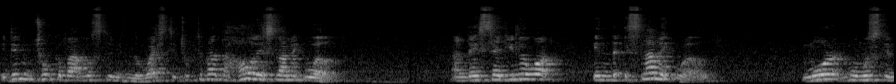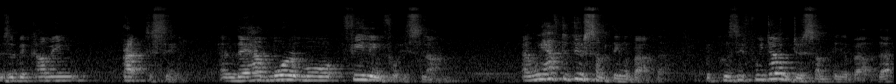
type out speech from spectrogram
it didn't talk about Muslims in the West, it talked about the whole Islamic world. And they said, you know what, in the Islamic world, more, more Muslims are becoming practicing and they have more and more feeling for Islam. And we have to do something about that. Because if we don't do something about that,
